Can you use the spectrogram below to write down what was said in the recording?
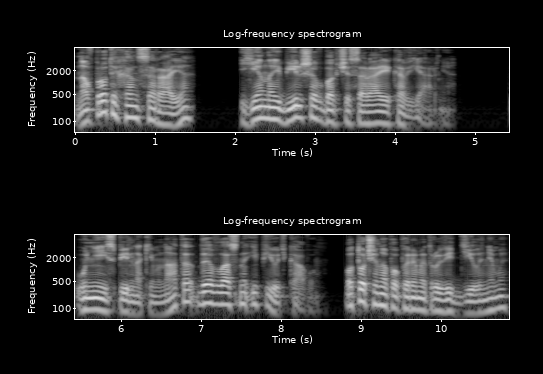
Навпроти хан Сарая є найбільша в Бахчисараї кав'ярня. У ній спільна кімната, де, власне, і п'ють каву, оточена по периметру відділеннями,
